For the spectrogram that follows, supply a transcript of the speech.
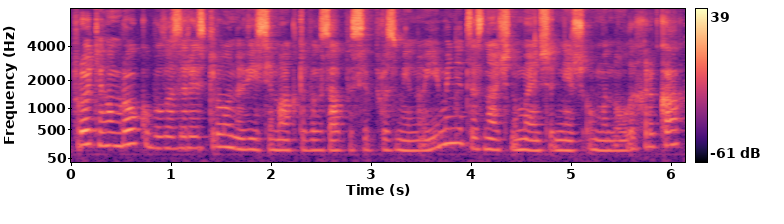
протягом року було зареєстровано 8 актових записів про зміну імені. Це значно менше ніж у минулих роках.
